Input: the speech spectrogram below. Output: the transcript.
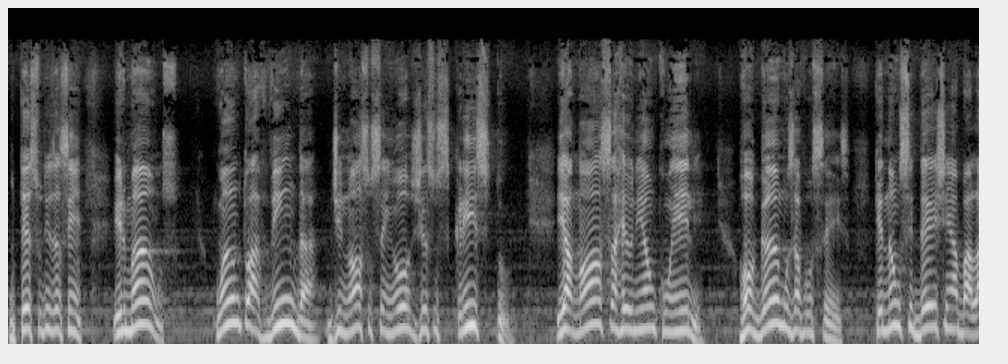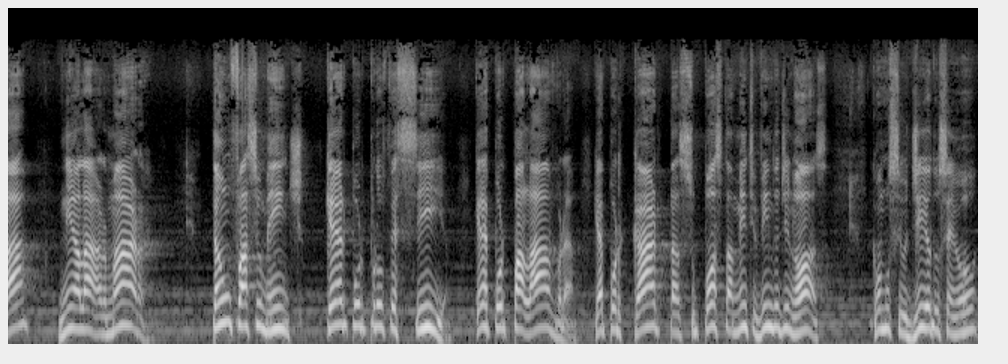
o texto diz assim: Irmãos, quanto à vinda de nosso Senhor Jesus Cristo e a nossa reunião com Ele, rogamos a vocês que não se deixem abalar nem alarmar tão facilmente, quer por profecia, quer por palavra, quer por carta supostamente vinda de nós, como se o dia do Senhor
